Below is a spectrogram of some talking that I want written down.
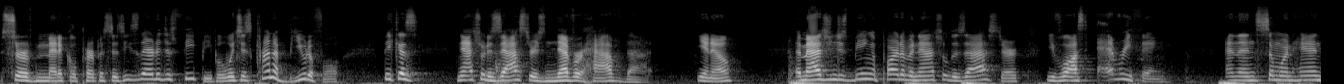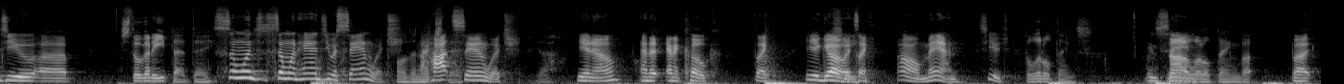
serve medical purposes. He's there to just feed people, which is kind of beautiful because natural disasters never have that. You know, imagine just being a part of a natural disaster. You've lost everything, and then someone hands you uh, Still got to eat that day. someone someone hands you a sandwich, the a next hot day. sandwich Yeah. you know, and a, and a Coke. Like, here you go. Gee. It's like, oh man, it's huge. The little things. It's Insane. not a little thing, but But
